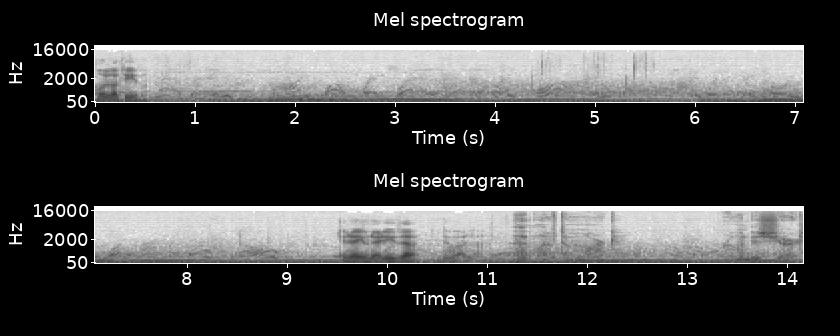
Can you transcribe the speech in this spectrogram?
Hola, tío. Tiene ahí una herida de bala. That left a mark. Ruined his shirt.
